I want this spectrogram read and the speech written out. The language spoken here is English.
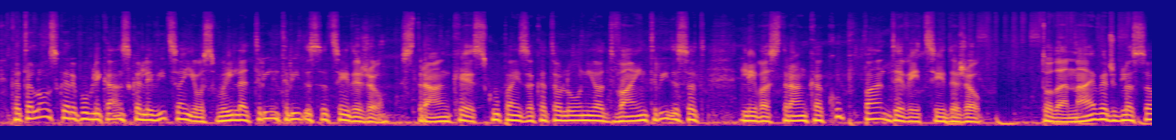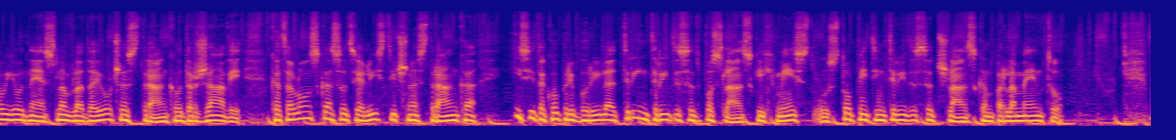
Katalonska republikanska levica je osvojila 33 sedežev, stranke skupaj za Katalonijo 32, leva stranka Kup pa 9 sedežev. Toda največ glasov je odnesla vladajoča stranka v državi, katalonska socialistična stranka, in si tako priborila 33 poslanskih mest v 135 članskem parlamentu.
